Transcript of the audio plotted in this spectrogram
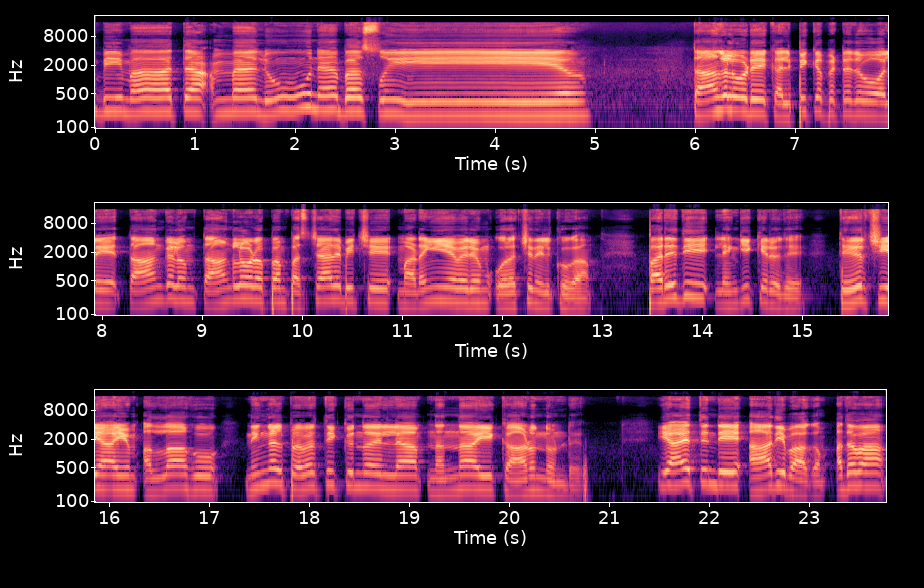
بما تعملون بصير താങ്കളോട് കൽപ്പിക്കപ്പെട്ടതുപോലെ താങ്കളും താങ്കളോടൊപ്പം പശ്ചാത്തപിച്ച് മടങ്ങിയവരും ഉറച്ചു നിൽക്കുക പരിധി ലംഘിക്കരുത് തീർച്ചയായും അള്ളാഹു നിങ്ങൾ പ്രവർത്തിക്കുന്നതെല്ലാം നന്നായി കാണുന്നുണ്ട്. ഈ ആയത്തിന്റെ ആദ്യ ഭാഗം അഥവാ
